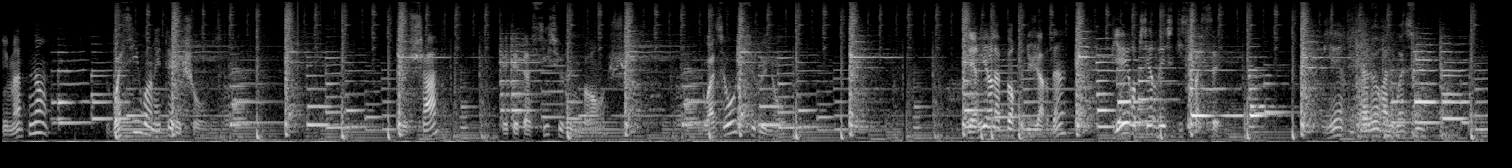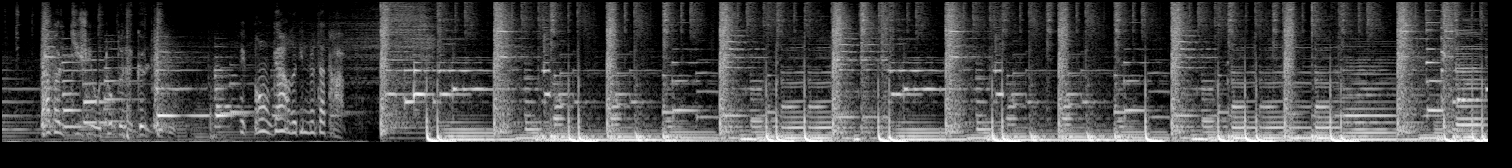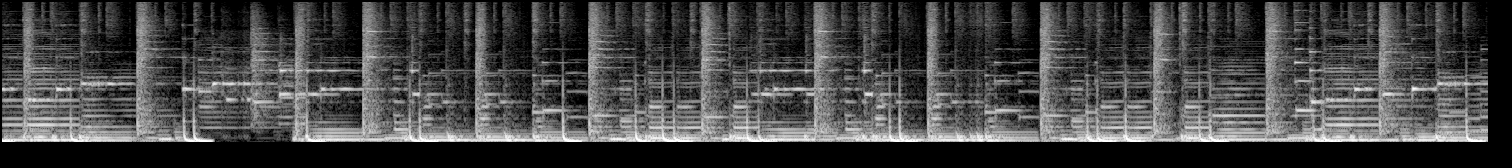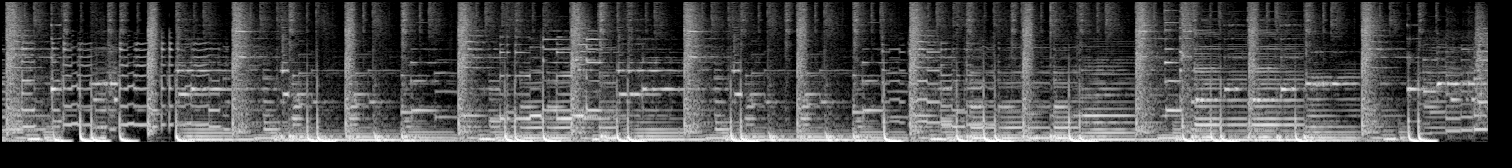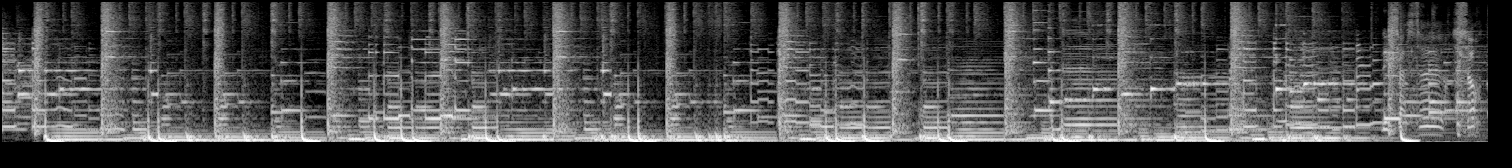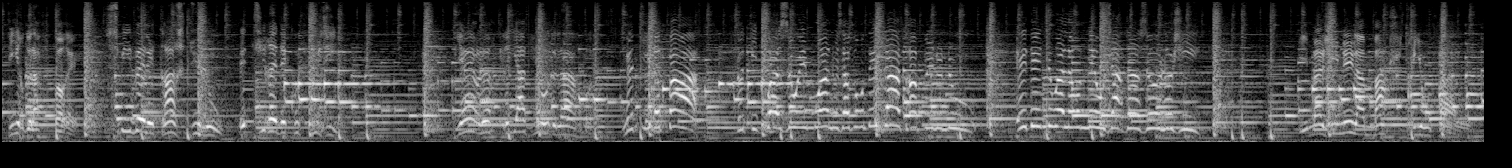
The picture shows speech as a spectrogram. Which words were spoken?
Et maintenant, voici où en étaient les choses. Le chat était assis sur une branche, l'oiseau sur une autre. Derrière la porte du jardin, Pierre observait ce qui se passait. Pierre dit alors à l'oiseau Va voltiger autour de la gueule du loup et prends garde qu'il ne t'attrape. Sortirent de la forêt, suivaient les traces du loup et tiraient des coups de fusil. Pierre leur cria du haut de l'arbre. Ne tirez pas! Petit oiseau et moi, nous avons déjà attrapé le loup. Aidez-nous à l'emmener au jardin zoologique. Imaginez la marche triomphale.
